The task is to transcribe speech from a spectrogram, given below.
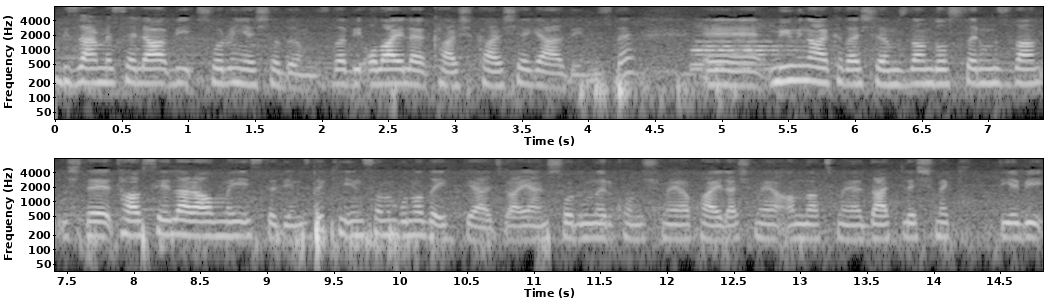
bizler mesela bir sorun yaşadığımızda, bir olayla karşı karşıya geldiğimizde e, mümin arkadaşlarımızdan, dostlarımızdan işte tavsiyeler almayı istediğimizde ki insanın buna da ihtiyacı var. Yani sorunları konuşmaya, paylaşmaya, anlatmaya, dertleşmek diye bir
